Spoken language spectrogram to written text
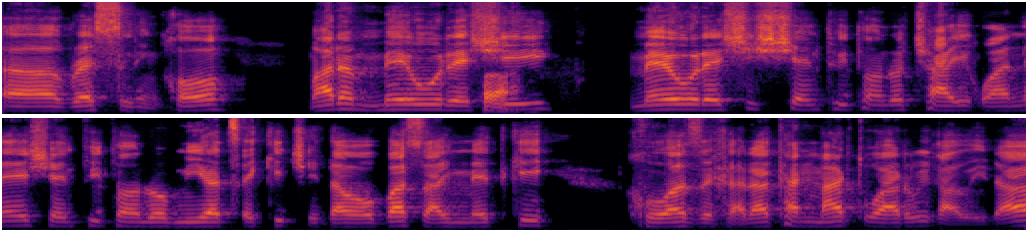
uh wrestling ხო? მაგრამ მეორეში მეორეში შენ თვითონ რო ჩაიყვანე, შენ თვითონ რო მიაწექი ჭიდაობას, აი მეთქი ხოაზე ხარ რა, თან მარტო არ ვიყავი რა.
